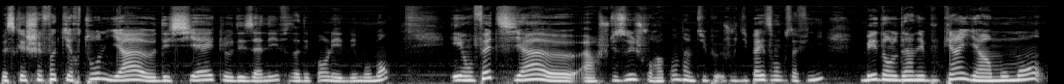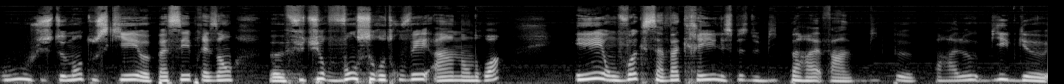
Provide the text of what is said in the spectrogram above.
parce qu'à chaque fois qu'ils retournent, il y a euh, des siècles, des années, ça dépend les, les moments. Et en fait, il y a, euh, alors je suis désolée, je vous raconte un petit peu, je vous dis pas exactement que ça finit, mais dans le dernier bouquin, il y a un moment où justement tout ce qui est euh, passé, présent, euh, futur vont se retrouver à un endroit, et on voit que ça va créer une espèce de big para, enfin big euh, paralo- big euh,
